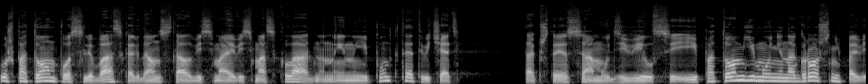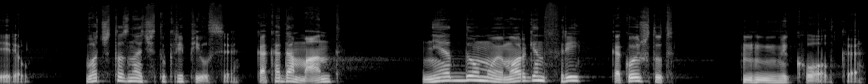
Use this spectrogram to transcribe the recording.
Уж потом, после вас, когда он стал весьма и весьма складно на иные пункты отвечать, так что я сам удивился, и потом ему ни на грош не поверил. Вот что значит укрепился, как адамант. Нет, думаю, Морген Фри, какой уж тут Миколка.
